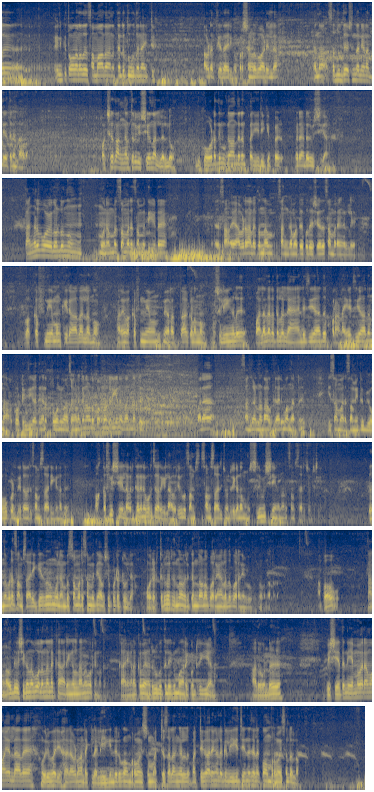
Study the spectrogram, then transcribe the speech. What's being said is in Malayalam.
എനിക്ക് തോന്നണത് സമാധാനത്തിന്റെ ദൂതനായിട്ട് അവിടെ എത്തിയതായിരിക്കും. പ്രശ്നങ്ങൾ പാടില്ല എന്ന സതുദ്ദേശം തന്നെയാണ് അദ്ദേഹത്തിന് ഉണ്ടാവുക പക്ഷെ അത് അങ്ങനത്തെ ഒരു വിഷയമൊന്നുമല്ലല്ലോ. ഇത് കോടതി മുഖാന്തരം പരിഹരിക്കപ്പെടേണ്ട ഒരു വിഷയമാണ്. തങ്ങൾ പോയതുകൊണ്ടൊന്നും മുനമ്പ സമര സമിതിയുടെ അവിടെ നടക്കുന്ന സംഗമത്തെ പ്രതിഷേധ സമരങ്ങളിൽ വക്കഫ് നിയമം കിരാതല്ലെന്നും അല്ലെങ്കിൽ വക്കഫ് നിയമം റദ്ദാക്കണമെന്നും മുസ്ലിങ്ങൾ പലതരത്തിലുള്ള ലാൻഡ് ചെയ്യാതെ പ്രണയ ചെയ്യാതെ നാർക്കോട്ടിക് ചെയ്യാതെ ഇങ്ങനെ തോന്നി മാസങ്ങളൊക്കെയാണ് അവിടെ പറഞ്ഞുകൊണ്ടിരിക്കുന്നത് വന്നിട്ട് പല സംഘടനയുടെ ആൾക്കാരും വന്നിട്ട് ഈ സമരസമിതി ഉപയോഗപ്പെടുത്തിയിട്ട് അവർ സംസാരിക്കുന്നത് വക്കഫ് വിഷയമല്ല അവർക്ക് അതിനെക്കുറിച്ച് അറിയില്ല. അവർ സംസാരിച്ചുകൊണ്ടിരിക്കുന്ന മുസ്ലിം വിഷയങ്ങളാണ് സംസാരിച്ചുകൊണ്ടിരിക്കുന്നത് ഇതൊന്നും ഇവിടെ സംസാരിക്കരുതെന്ന് മുനമ്പ് സമരസമിതി ആവശ്യപ്പെട്ടിട്ടില്ല ഓരോരുത്തർ വരുന്നു അവർക്ക് എന്താണോ പറയാനുള്ളത് പറഞ്ഞു പോകുന്നു എന്നുള്ളത്. അപ്പോൾ തങ്ങൾ ഉദ്ദേശിക്കുന്ന പോലെ നല്ല കാര്യങ്ങൾ എന്നാണ് പറയുന്നത്. കാര്യങ്ങളൊക്കെ വേറെ രൂപത്തിലേക്ക് മാറിക്കൊണ്ടിരിക്കുകയാണ്. അതുകൊണ്ട് വിഷയത്തെ നിയമപരമായി അല്ലാതെ ഒരു പരിഹാരം അവിടെ നടക്കില്ല. ലീഗിന്റെ ഒരു കോംപ്രമൈസും മറ്റ് സ്ഥലങ്ങളിൽ മറ്റ് കാര്യങ്ങളിലൊക്കെ ലീഗ് ചെയ്യുന്ന ചില കോംപ്രമൈസ് ഉണ്ടല്ലോ.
